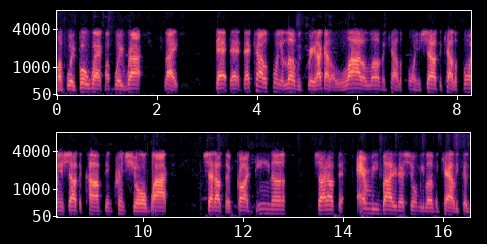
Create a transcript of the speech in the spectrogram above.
my boy Bowack, my boy Rock. Like that that that California love was great. I got a lot of love in California. Shout out to California, shout out to Compton, Crenshaw, Watt, Shout out to Gardena. Shout out to everybody that showed me love in Cali because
